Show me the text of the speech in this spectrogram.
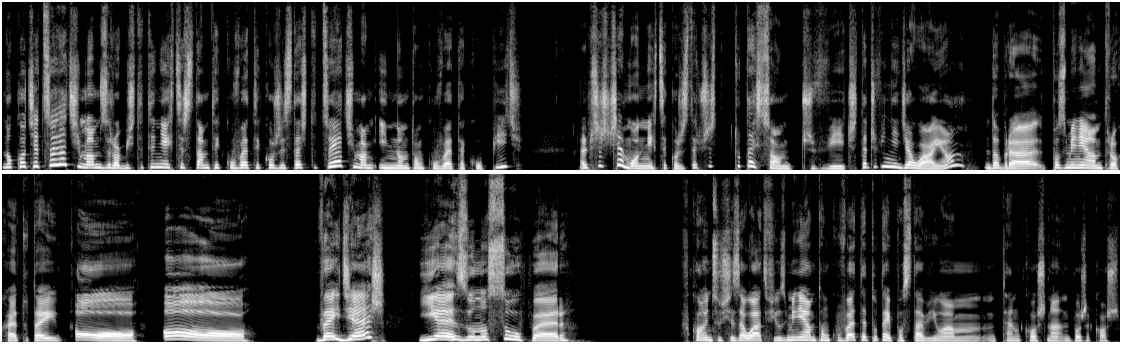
No kocie, co ja ci mam zrobić? To ty nie chcesz z tamtej kuwety korzystać, to co ja ci mam inną tą kuwetę kupić? Ale przecież czemu on nie chce korzystać? Przecież tutaj są drzwi. Czy te drzwi nie działają? Dobra, pozmieniałam trochę. Tutaj... O! O! Wejdziesz? Jezu, no super! W końcu się załatwił. Zmieniałam tą kuwetę, tutaj postawiłam ten kosz na... Boże, kosz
